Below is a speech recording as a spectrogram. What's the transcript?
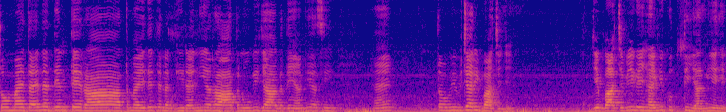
ਤੋ ਮੈਂ ਤਾਂ ਇਹਨੇ ਦਿਨ ਤੇ ਰਾਤ ਮੈਂ ਇਹਦੇ ਤੇ ਲੱਗੀ ਰਹਿਨੀ ਆ ਰਾਤ ਨੂੰ ਵੀ ਜਾਗਦੇ ਆਂਗੇ ਅਸੀਂ, ਹੈ? ਤੋ ਵੀ ਵਿਚਾਰੀ ਬਚ ਜੇ। ਜੇ ਬਚ ਵੀ ਗਈ, ਹੈਗੀ ਕੁੱਤੀ ਆਗੀ ਇਹ।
